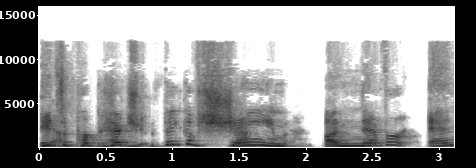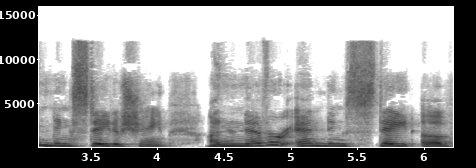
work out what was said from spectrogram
it's Yeah. a perpetual think of shame a never ending state of shame a never ending state of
